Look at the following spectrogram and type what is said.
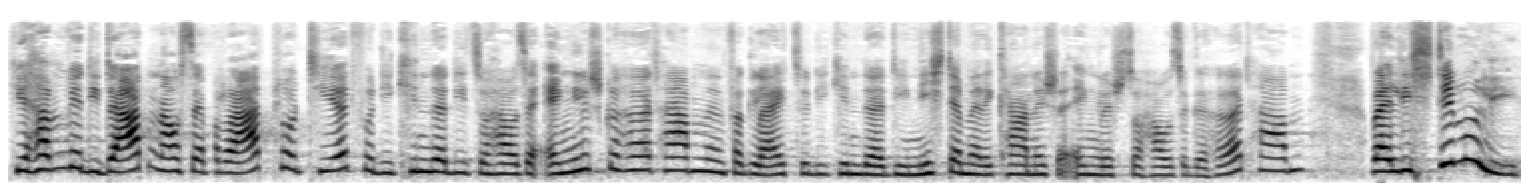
Hier haben wir die Daten auch separat plotiert für die Kinder, die zu Hause Englisch gehört haben, im Vergleich zu den Kindern, die nicht amerikanische Englisch zu Hause gehört haben, weil die Stimuli,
